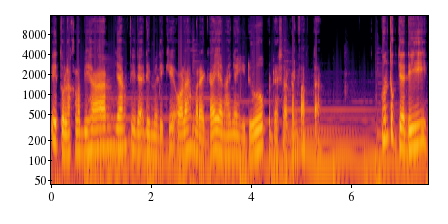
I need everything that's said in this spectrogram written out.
Itulah kelebihan yang tidak dimiliki oleh mereka yang hanya hidup berdasarkan fakta. Untuk jadi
